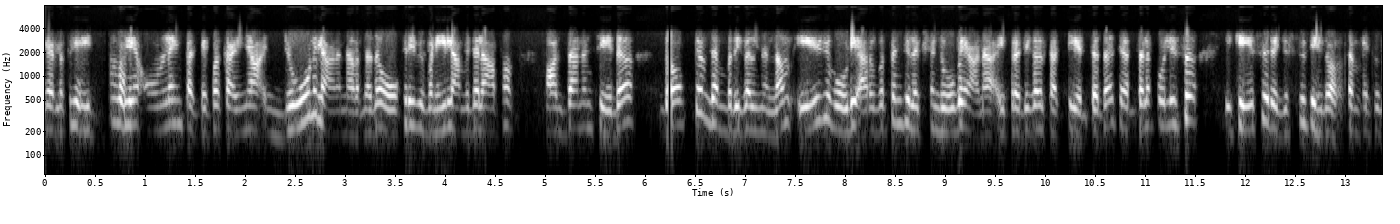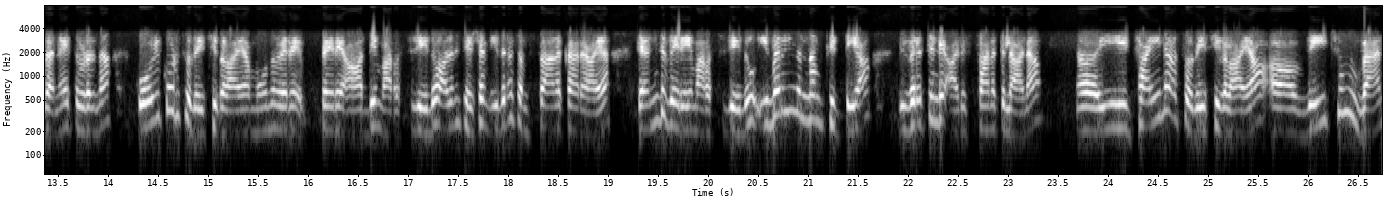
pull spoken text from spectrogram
കേരളത്തിലെ ഏറ്റവും വലിയ ഓൺലൈൻ തട്ടിപ്പ് കഴിഞ്ഞ ജൂണിലാണ് നടന്നത്. ഓഹരി വിപണിയിൽ അമിത ലാഭം വാഗ്ദാനം ചെയ്ത് ഡോക്ടർ ദമ്പതികളിൽ നിന്നും ഏഴ് കോടി അറുപത്തഞ്ച് ലക്ഷം രൂപയാണ് ഈ പ്രതികൾ തട്ടിയെടുത്തത്. ചേർത്തല പോലീസ് ഈ കേസ് രജിസ്റ്റർ ചെയ്ത സമയത്ത് തന്നെ തുടർന്ന് കോഴിക്കോട് സ്വദേശികളായ മൂന്ന് പേരെ പേരെ ആദ്യം അറസ്റ്റ് ചെയ്തു. അതിനുശേഷം ഇതര സംസ്ഥാനക്കാരായ രണ്ടുപേരെയും അറസ്റ്റ് ചെയ്തു. ഇവരിൽ നിന്നും കിട്ടിയ വിവരത്തിന്റെ അടിസ്ഥാനത്തിലാണ് ഈ ചൈന സ്വദേശികളായ വെയ്ചുങ് വാൻ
